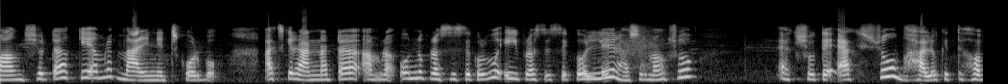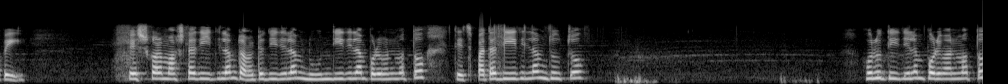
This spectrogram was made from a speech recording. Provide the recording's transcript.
মাংসটাকে আমরা ম্যারিনেট করব। আজকে রান্নাটা আমরা অন্য প্রসেসে করব। এই প্রসেসে করলে হাঁসের মাংস একশোতে একশো ভালো খেতে হবেই। পেস্ট করা মশলা দিয়ে দিলাম, টমেটো দিয়ে দিলাম, নুন দিয়ে দিলাম, পরিমাণ মতো তেজপাতা দিয়ে দিলাম দুটো। হলুদ দিয়ে দিলাম পরিমাণ মতো।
